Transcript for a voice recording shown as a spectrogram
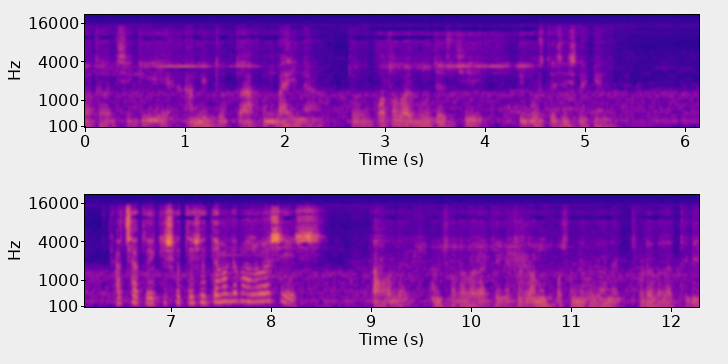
কথা হচ্ছে কি আমি তোর তো আপন ভাই না তোকে কতবার বোঝাচ্ছি তুই বুঝতেছিস না কেন? আচ্ছা তুই কি সত্যি সত্যি আমাকে ভালোবাসিস? তাহলে আমি ছোটবেলা থেকে তোকে আমি পছন্দ করি অনেক ছোটবেলা থেকে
